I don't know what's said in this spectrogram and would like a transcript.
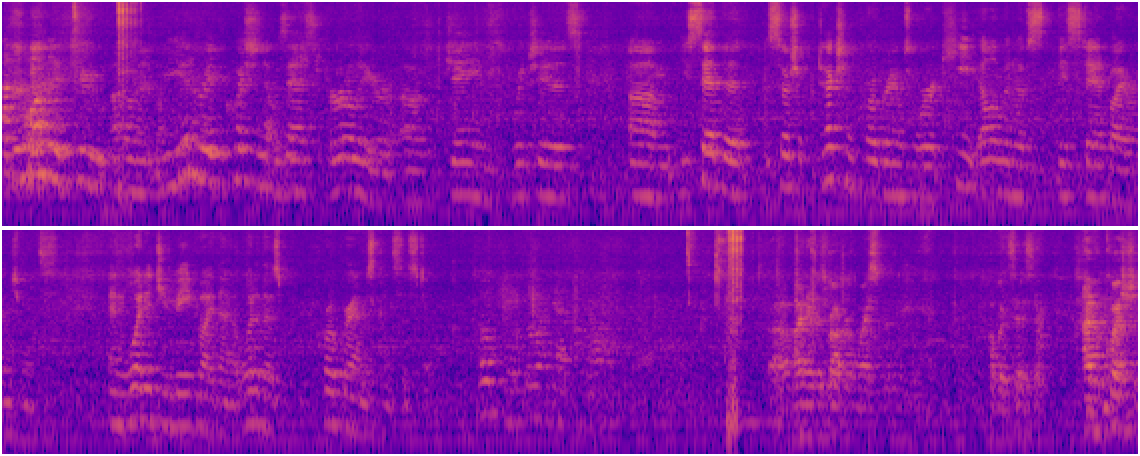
I wanted to um, reiterate the question that was asked earlier of James, which is, um, you said that the social protection programs were a key element of these standby arrangements. And what did you mean by that? What do those programs consist of? Okay, go ahead, Uh, My name is Robert Weissman, public citizen. I have a question,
